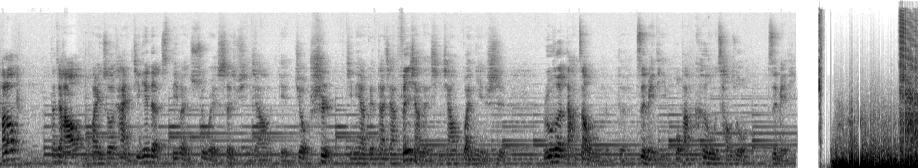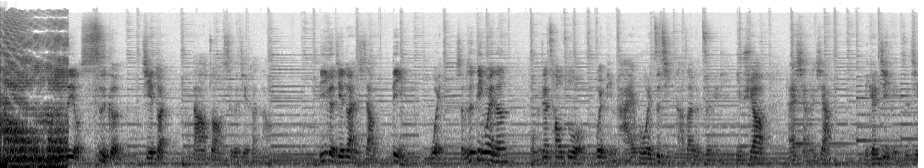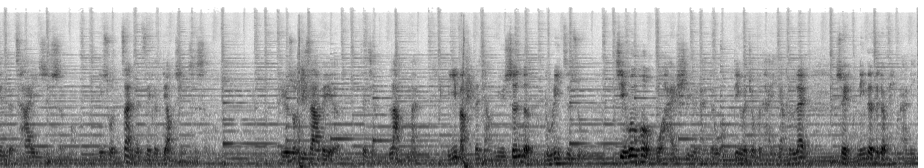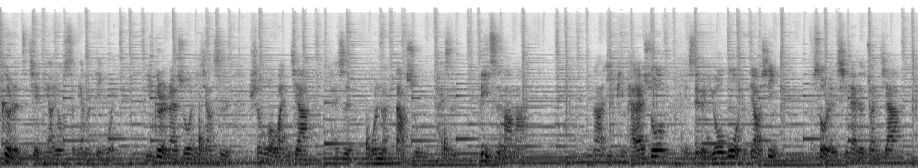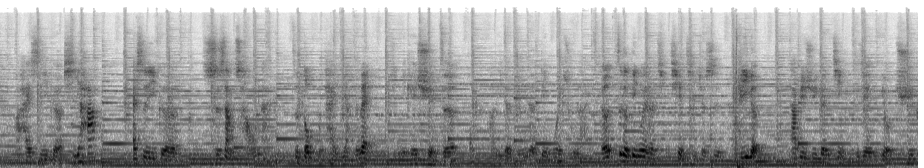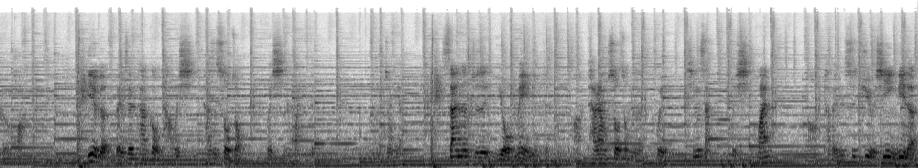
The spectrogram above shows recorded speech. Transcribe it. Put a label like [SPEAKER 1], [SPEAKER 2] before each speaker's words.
[SPEAKER 1] Hello，大家好，欢迎收看今天的 Steven 数位社区行销研究室。今天要跟大家分享的行销观念是如何打造我们的自媒体或帮客户操作自媒体。其实有四个阶段，大家要抓好四个阶段哦。第一个阶段是叫定位，什么是定位呢？我们在操作为品牌或为自己打造一个自媒体，你需要来想一下，你跟竞品之间的差异是什么？你所占的这个调性是什么？比如说伊莎贝尔在讲浪漫，李榜在讲女生的独立自主，结婚后我还是原来的我，定位就不太一样，对不对？所以您的这个品牌，你个人之间你要用什么样的定位？以个人来说，你像是生活玩家，还是温暖大叔，还是励志妈妈？那以品牌来说，你是一个幽默的调性，受人信赖的专家，还是一个嘻哈，还是一个时尚潮男，这都不太一样，对不对？你可以选择啊一个您的定位出来，而这个定位呢，请切记就是第一个，它必须跟竞品之间有区隔化；第二个，本身它够讨喜，它是受众会喜欢的，很重要；三呢，就是有魅力的啊，它让受众呢会欣赏、会喜欢，啊，它本身是具有吸引力的。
